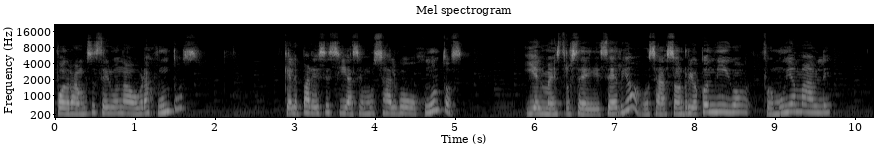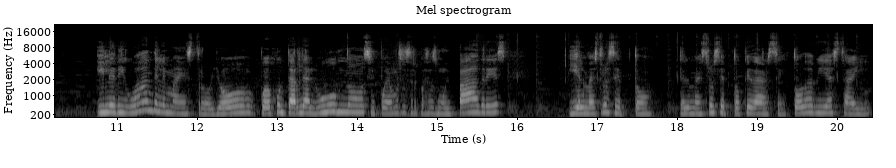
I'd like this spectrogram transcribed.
podamos hacer una obra juntos? ¿Qué le parece si hacemos algo juntos? Y el maestro se, se rió, o sea, sonrió conmigo, fue muy amable. Y le digo, ándele maestro, yo puedo juntarle alumnos y podemos hacer cosas muy padres. Y el maestro aceptó, el maestro aceptó quedarse, todavía está ahí.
